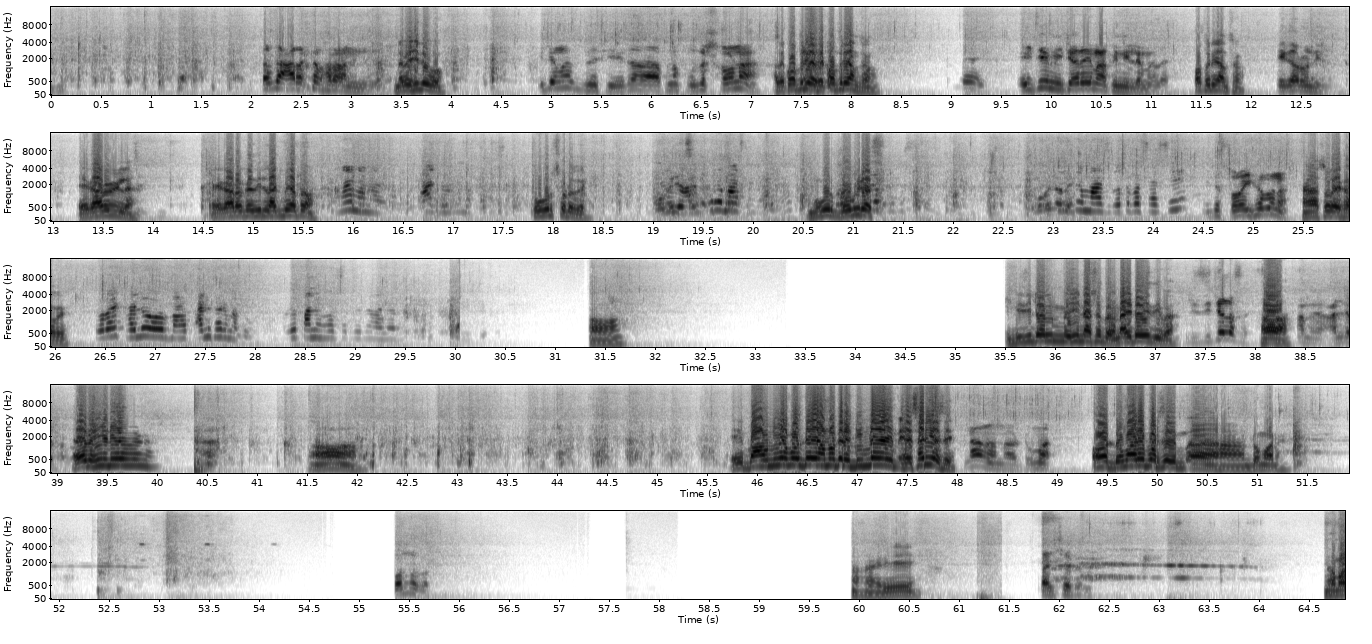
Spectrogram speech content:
তাহলে আর একটা ভাড়া আনি না বেশি দেবো। এটা মাছ বেশি এটা আপনার পুজোর সহ না? আচ্ছা কতটি আছে? কতটি আনছো? এই- এই যে মিটারে মাপি নিলে মেলায় কতটি আনছো? এগারো নিলে। এগারো নিলে? এগারো কেজি লাগবে এত? না না না মাছ ধরবো না। পুকুর ছোট যে মুগুর গভীর আছে। মাছ এটা চড়াই খাবে না? হ্যাঁ চড়াই খাবে তোরাই খাইলেও পানি থাকে না তো। ওই পানি হওয়ার সাথে সাথে ও। ডিজিটাল মেশিন আছে তো? না এটাই দিবা? ডিজিটাল আছে? হ্যাঁ। আনলে ভালো। এ মেশিন দিবা হ্যাঁ। ও। এই বাউনিয়া বলতে আমাদের ডিমনা হেসারি আছে? না না না ডোমা ও ডোমারে পড়ছে হ্যাঁ ডোমার। বন্ধ কর। আরে চলছে তো না।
